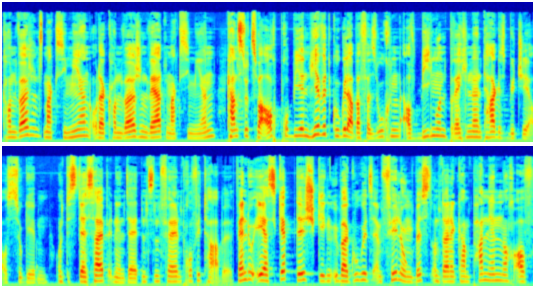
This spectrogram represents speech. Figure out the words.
Conversions maximieren oder Conversion Wert maximieren kannst du zwar auch probieren, hier wird Google aber versuchen, auf Biegen und Brechen ein Tagesbudget auszugeben und ist deshalb in den seltensten Fällen profitabel. Wenn du eher skeptisch gegenüber Googles Empfehlungen bist und deine Kampagnen noch auf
